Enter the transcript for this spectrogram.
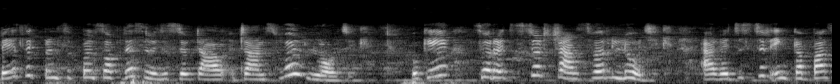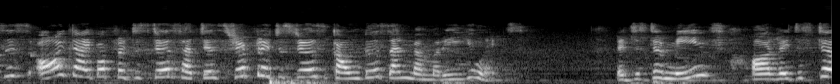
basic principles of this register transfer logic. Okay, so register transfer logic. A register encompasses all type of registers such as shift registers, counters and memory units. Register means or register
